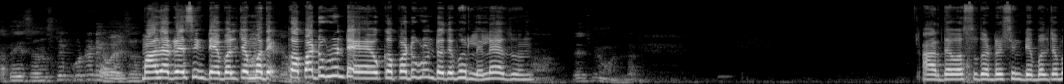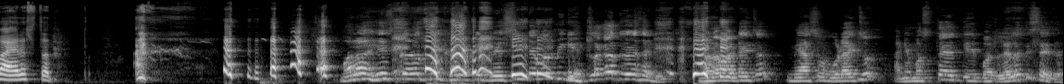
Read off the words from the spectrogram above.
आता हे सनस्क्रीन कुठे ठेवायचं? माझा ड्रेसिंग टेबलच्या मध्ये. कपाट उघडून ठेव कपाट उघडून ठेव ते भरलेलं आहे अजून. हा, तेच मी म्हणलं. अर्ध्या वस्तू तर ड्रेसिंग टेबलच्या बाहेर असतात. मला हेच कळत नाही ड्रेसिंग टेबल मी घेतला का तुझ्यासाठी? मला वाटायचं मी असं उघडायचो आणि मस्त ते भरलेलं दिसायचं.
